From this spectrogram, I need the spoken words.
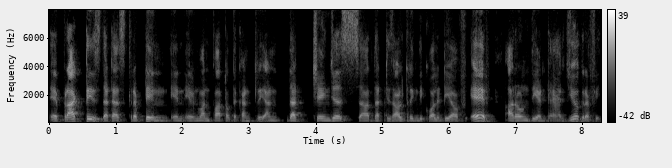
a practice that has crept in in, in one part of the country and that changes uh, that is altering the quality of air around the entire geography.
